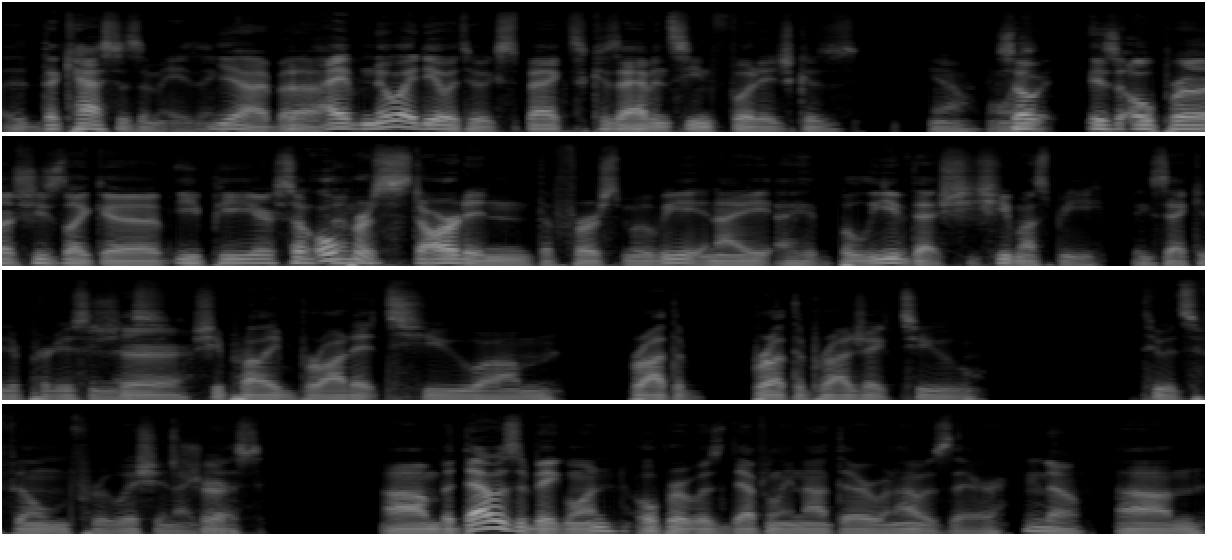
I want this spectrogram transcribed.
the cast is amazing. Yeah, I but. I have no idea what to expect because I haven't seen footage. Because you know, so is Oprah? She's like a EP or something. so. Oprah starred in the first movie, and I, I believe that she, she must be executive producing Sure. this. She probably brought it to um brought the brought the project to to its film fruition, I Sure. guess. Um, but that was a big one. Oprah was definitely not there when I was there. No, Um,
